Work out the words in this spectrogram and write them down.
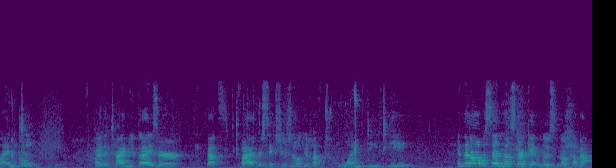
Sixteen. 20. By the time you guys are about five or six years old, you'll have 20 teeth. And then all of a sudden they'll start getting loose and they'll come out.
